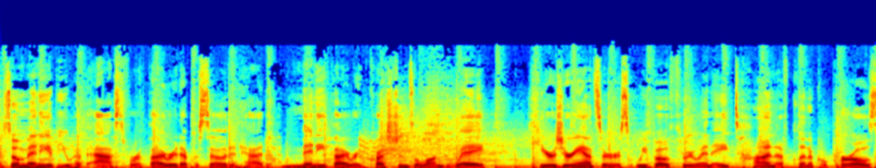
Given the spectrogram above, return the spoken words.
So many of you have asked for a thyroid episode and had many thyroid questions along the way. Here's your answers. We both threw in a ton of clinical pearls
